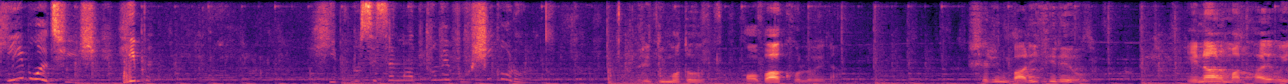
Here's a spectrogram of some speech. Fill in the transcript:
কি বলছিস? হিপ হিপনোসিসের মাধ্যমে বশীকরণ? রীতিমতো অবাক হলো এনা সেদিন বাড়ি ফিরেও এনার মাথায় ওই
